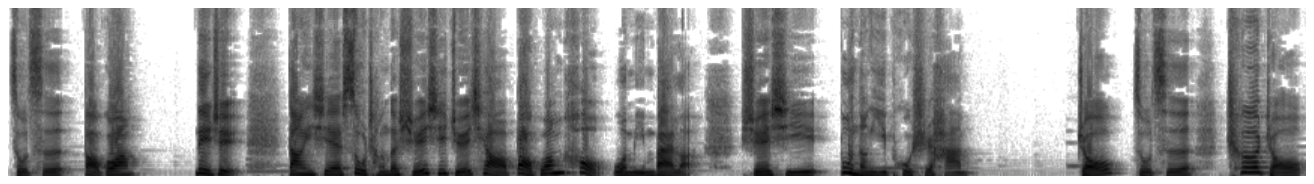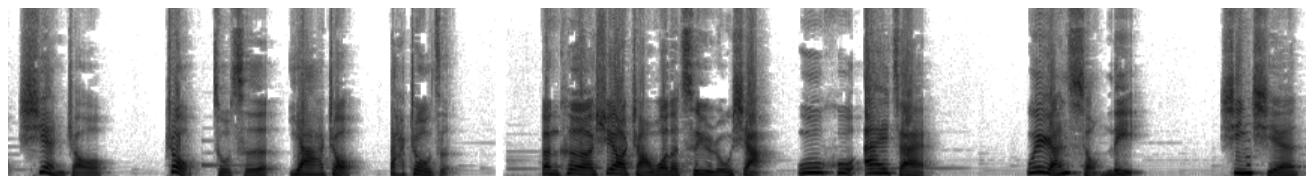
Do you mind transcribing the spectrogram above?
组词，曝光。例句。当一些速成的学习诀窍曝光后，我明白了，学习不能一曝十寒。轴组词：车轴、线轴；皱组词：压轴、大皱子。本课需要掌握的词语如下：呜呼哀哉，巍然耸立，心弦，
